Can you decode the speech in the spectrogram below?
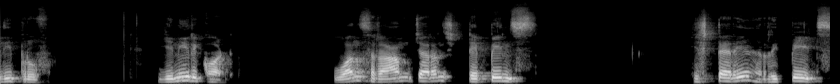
ఇది proof any record once Ram Charan steps in history repeats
